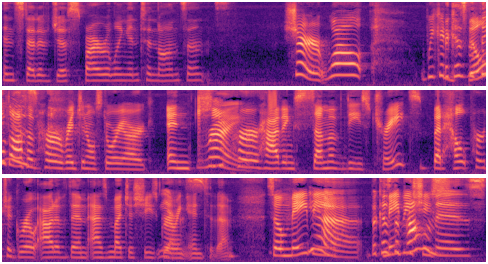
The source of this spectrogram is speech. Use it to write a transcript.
instead of just spiraling into nonsense. Sure. Well, we could Because build off is- of her original story arc and keep Right. her having some of these traits, but help her to grow out of them as much as she's growing Yes. into them. So maybe Yeah, because the problem she's- is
